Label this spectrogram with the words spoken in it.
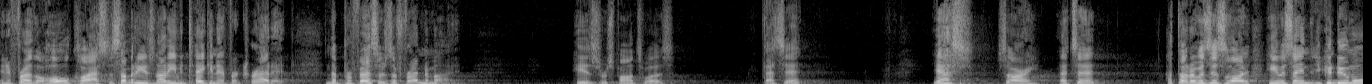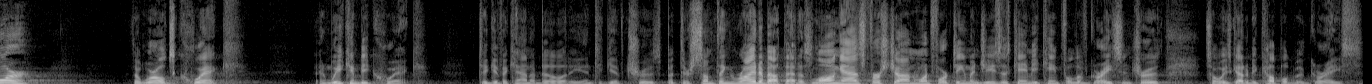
And in front of the whole class, to somebody who's not even taking it for credit. And the professor's a friend of mine. His response was, That's it? Yes, sorry, that's it. I thought it was this long. He was saying that you can do more. The world's quick And we can be quick to give accountability and to give truth, but there's something right about that. As long as 1 John 1:14 when Jesus came, he came full of grace and truth. It's always got to be coupled with grace.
